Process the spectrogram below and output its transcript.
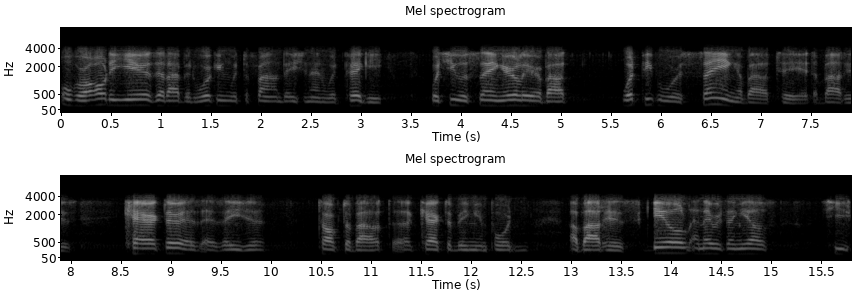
over all the years that I've been working with the foundation and with Peggy, what she was saying earlier about what people were saying about Ted, about his character, as, as Asia talked about uh, character being important, about his skill and everything else. She's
